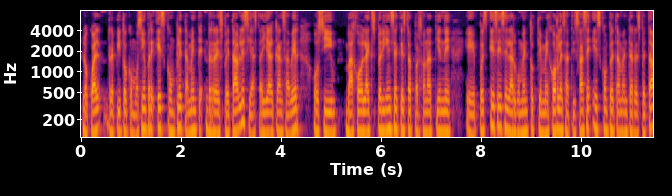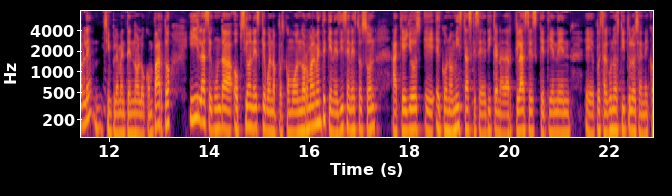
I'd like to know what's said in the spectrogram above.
lo cual, repito, como siempre, es completamente respetable si hasta ahí alcanza a ver o si bajo la experiencia que esta persona tiene, eh, pues ese es el argumento que mejor le satisface, es completamente respetable, simplemente no lo comparto. Y la segunda opción es que, bueno, pues como normalmente quienes dicen esto son aquellos eh, economistas que se dedican a dar clases, que tienen eh, pues algunos títulos en economía,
